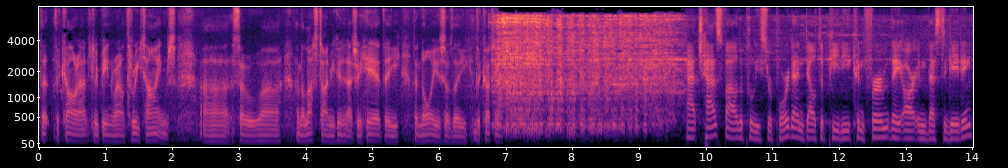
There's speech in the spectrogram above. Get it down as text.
that the car had actually been around three times. Uh, so, uh, and the last time you could actually hear the, the noise of the, the cutting. Hatch has filed a police report, and Delta PD confirm they are investigating.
